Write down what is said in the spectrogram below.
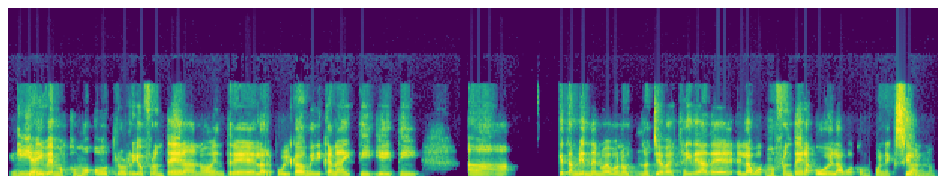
y ahí vemos como otro río frontera, ¿no? Entre la República Dominicana Haití y Haití. Uh, que también de nuevo nos, nos lleva a esta idea del el agua como frontera o el agua como conexión, ¿no?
